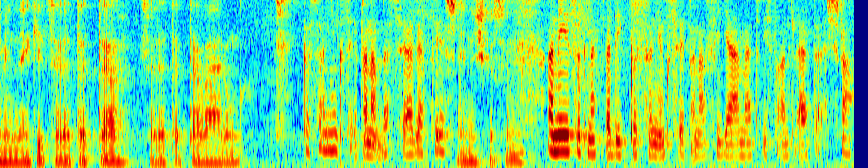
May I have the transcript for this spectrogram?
mindenkit szeretettel, szeretettel várunk. Köszönjük szépen a beszélgetést. Én is köszönöm. A nézőknek pedig köszönjük szépen a figyelmet, viszontlátásra.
